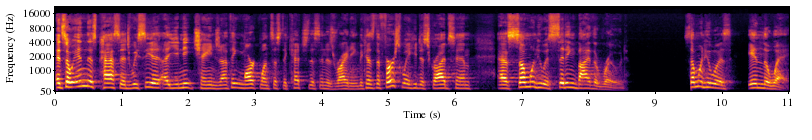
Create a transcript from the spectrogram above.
And so in this passage, we see a, a, unique change, and I think Mark wants us to catch this in his writing because the first way he describes him as someone who is sitting by the road, someone who was in the way.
